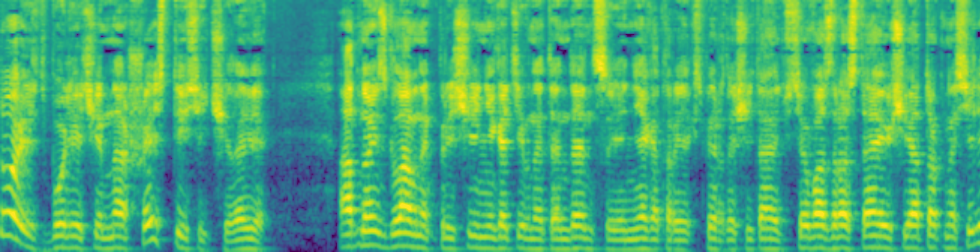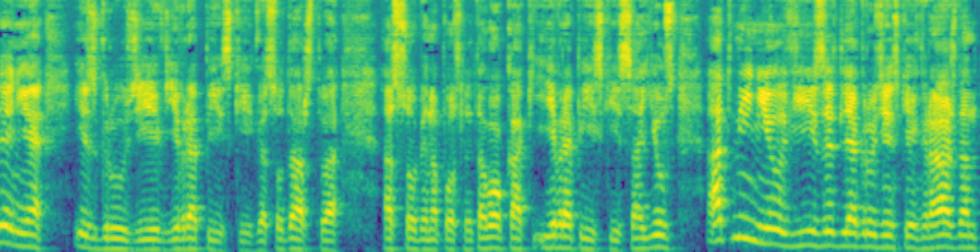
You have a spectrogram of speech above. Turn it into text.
то есть более чем на 6 тысяч человек. Одной из главных причин негативной тенденции некоторые эксперты считают все возрастающий отток населения из Грузии в европейские государства, особенно после того, как Европейский Союз отменил визы для грузинских граждан,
